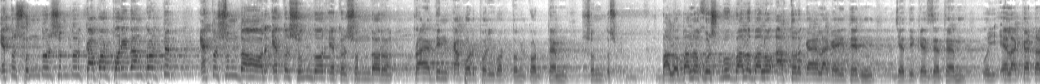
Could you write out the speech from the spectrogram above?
এত সুন্দর সুন্দর কাপড় পরিধান করতেন, এত সুন্দর এত সুন্দর এত সুন্দর। প্রায় দিন কাপড় পরিবর্তন করতেন। সুন্দর ভালো ভালো খুশবু ভালো ভালো আতর গায়ে লাগাইতেন। যেদিকে যেতেন, ওই এলাকাটা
